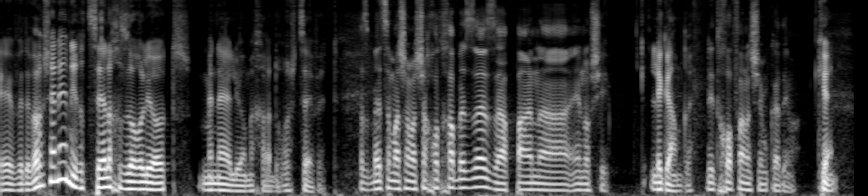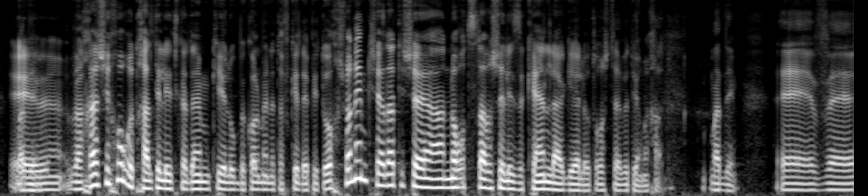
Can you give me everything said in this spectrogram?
אה, ודבר שני, אני ארצה לחזור להיות מנהל יום אחד, ראש צוות. אז בעצם מה שמשך אותך בזה זה הפן האנושי, לגמרי. לדחוף אנשים קדימה. כן. אה, ואחרי השחרור התחלתי להתקדם כאילו בכל מיני תפקידי פיתוח שונים, כשידעתי שהנורדסטאר שלי זה כן להגיע להיות ראש צוות יום אחד. מדהים. אה, ו...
